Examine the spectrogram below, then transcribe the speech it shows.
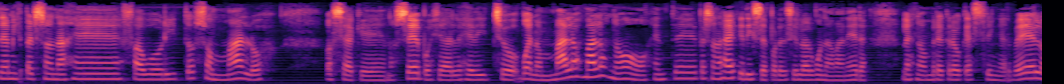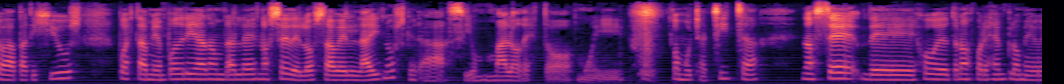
de mis personajes favoritos son malos. O sea que, no sé, pues ya les he dicho, bueno, malos, malos no, gente, personajes grises, por decirlo de alguna manera. Les nombré creo que a Stringer Bell o a Patty Hughes, pues también podría nombrarles, no sé, de los Abel Linus, que era así un malo de estos, muy, con mucha chicha. No sé, de Juego de Tronos, por ejemplo, me,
